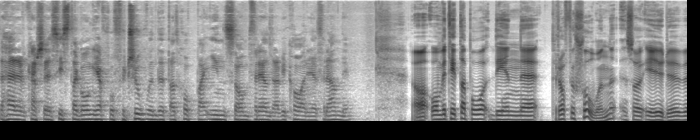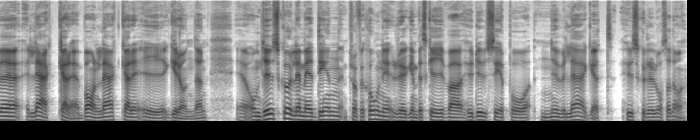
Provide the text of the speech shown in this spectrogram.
det här är kanske sista gången jag får förtroendet att hoppa in som föräldravikarie för Annie. Ja, om vi tittar på din eh, profession så är ju du eh, läkare, barnläkare i grunden. Eh, om du skulle med din profession i ryggen beskriva hur du ser på nuläget, hur skulle det låta då?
